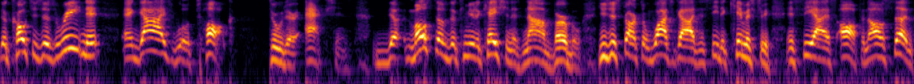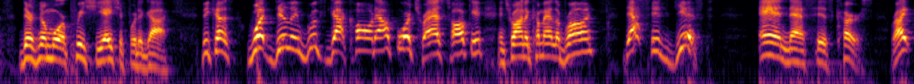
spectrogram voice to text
the coach is just reading it and guys will talk through their actions. The, most of the communication is nonverbal. You just start to watch guys and see the chemistry and see how it's off. And all of a sudden, there's no more appreciation for the guy. Because what Dillon Brooks got called out for, trash talking and trying to come at LeBron, that's his gift and that's his curse, right?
